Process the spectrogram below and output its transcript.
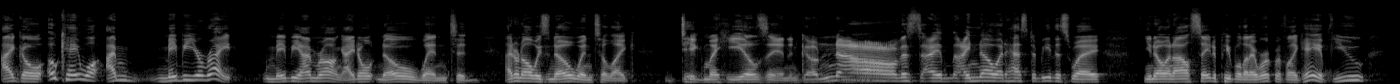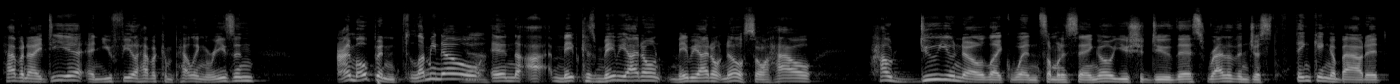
I go, "Okay, well, I'm maybe you're right, maybe I'm wrong. I don't know when to. I don't always know when to like dig my heels in and go, no, this I I know it has to be this way." You know, and I'll say to people that I work with, like, "Hey, if you have an idea and you feel have a compelling reason." I'm open. Let me know, and I, maybe because maybe I don't, maybe I don't know. So how how do you know, like when someone is saying, "Oh, you should do this," rather than just thinking about it?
